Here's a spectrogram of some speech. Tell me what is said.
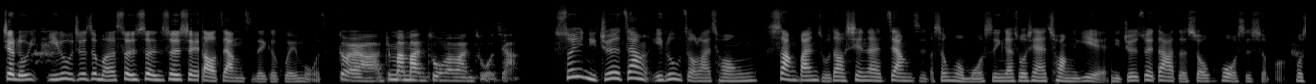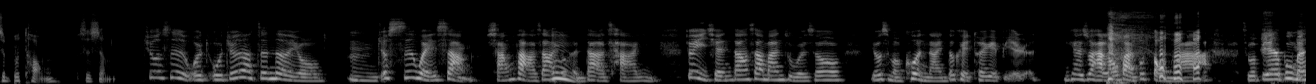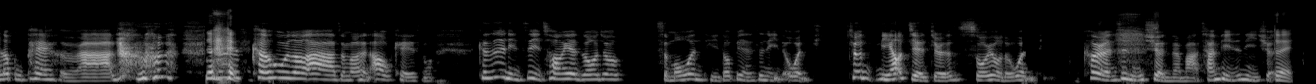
就如一路就这么顺顺遂遂到这样子的一个规模。对啊，就慢慢做，慢慢做这样。所以你觉得这样一路走来，从上班族到现在这样子的生活模式，应该说现在创业，你觉得最大的收获是什么，或是不同是什么？就是我我觉得真的有，嗯，就思维上、想法上有很大的差异。就以前当上班族的时候，有什么困难你都可以推给别人，你可以说啊，老板不懂啊，什么别的部门都不配合啊，然后对客户都啊，怎么很 OK 什么。可是你自己创业之后，就什么问题都变成是你的问题，就你要解决所有的问题。客人是你选的嘛，产品是你选，对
